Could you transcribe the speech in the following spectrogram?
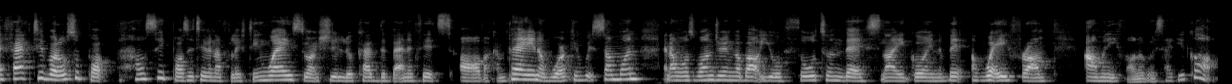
effective but also po- i'll say positive and uplifting ways to actually look at the benefits of a campaign of working with someone and i was wondering about your thoughts on this like going a bit away from how many followers have you got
